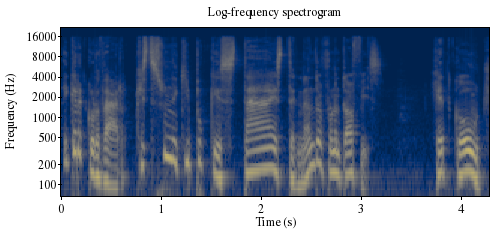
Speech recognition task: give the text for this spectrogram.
Hay que recordar que este es un equipo que está estrenando front office, head coach,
